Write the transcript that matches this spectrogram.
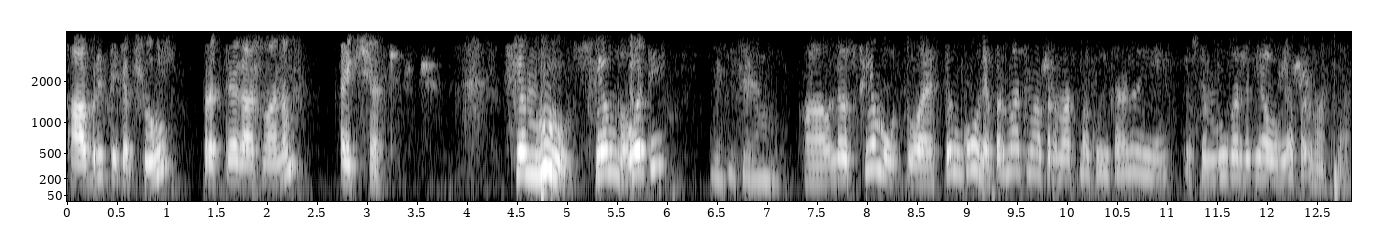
आवृत चक्षु प्रत्यगात्मान ऐच्छत। स्वयंभू स्वयं भगवती हाँ मतलब स्वयं तो है। स्वयं कौन है? परमात्मा परमात्मा कोई कारण नहीं है। तो शंभु का अर्थ क्या हो गया? परमात्मा।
